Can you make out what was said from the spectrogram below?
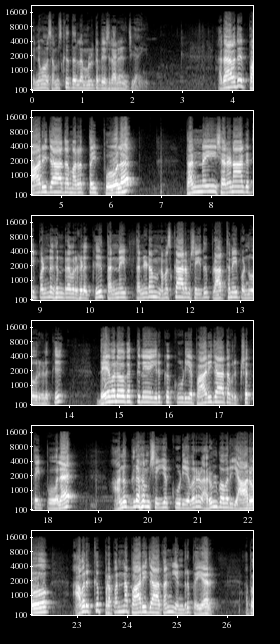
என்னமோ சம்ஸ்கிருதத்தில் நம்மள்கிட்ட பேசுகிறாருன்னு நினச்சிக்காங்க அதாவது பாரிஜாத மரத்தை போல தன்னை சரணாகதி பண்ணுகின்றவர்களுக்கு தன்னை தன்னிடம் நமஸ்காரம் செய்து பிரார்த்தனை பண்ணுபவர்களுக்கு தேவலோகத்திலே இருக்கக்கூடிய பாரிஜாத விரக்ஷத்தை போல அனுகிரகம் செய்யக்கூடியவர் அருள்பவர் யாரோ அவருக்கு பிரபன்ன பாரிஜாதன் என்று பெயர். அப்போ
